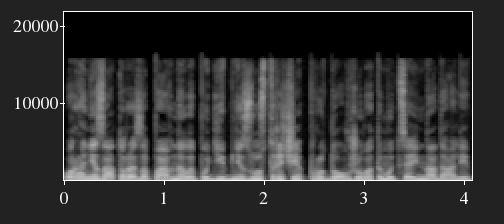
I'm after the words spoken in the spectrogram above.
Організатори запевнили, подібні зустрічі продовжуватимуться й надалі.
